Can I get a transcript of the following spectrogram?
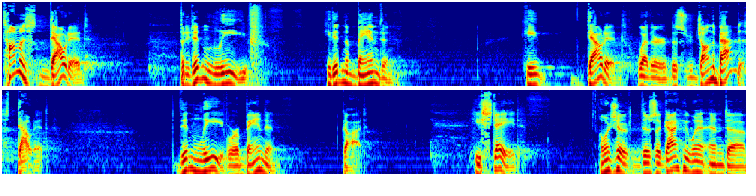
Thomas doubted, but he didn't leave, he didn't abandon. He doubted whether this John the Baptist doubted. Didn't leave or abandon God. He stayed. I want you to, there's a guy who went and uh,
